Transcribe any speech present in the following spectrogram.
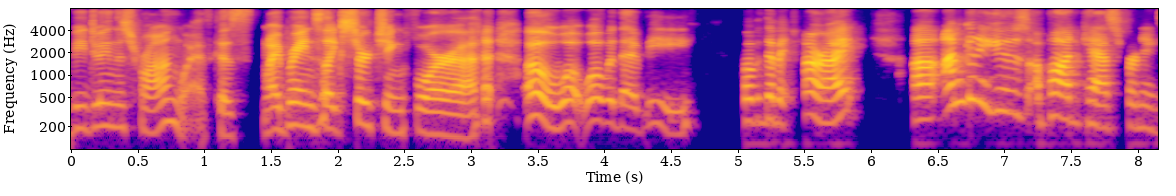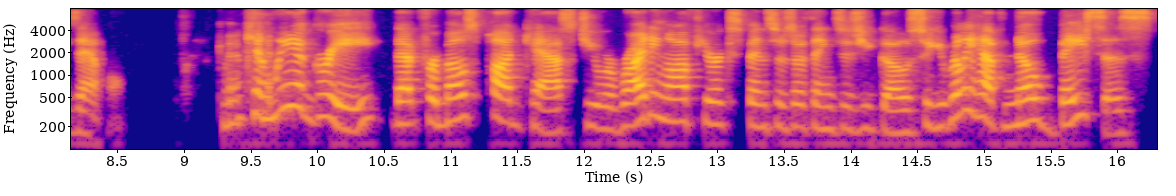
be doing this wrong with? Because my brain's like searching for uh, oh what what would that be? What would that be? All right. Uh, I'm going to use a podcast for an example. Can we agree that for most podcasts, you are writing off your expenses or things as you go? So you really have no basis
